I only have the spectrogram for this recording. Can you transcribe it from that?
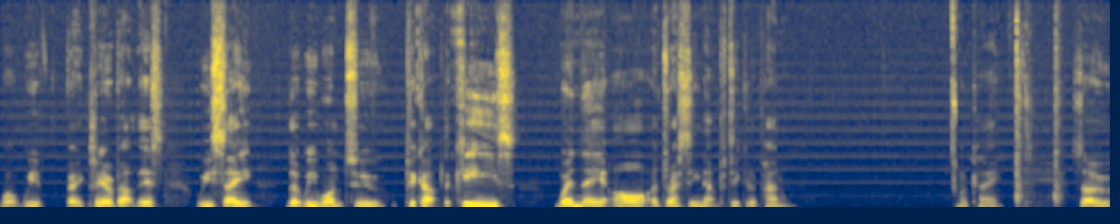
Well, we're very clear about this. We say that we want to pick up the keys when they are addressing that particular panel. Okay, so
